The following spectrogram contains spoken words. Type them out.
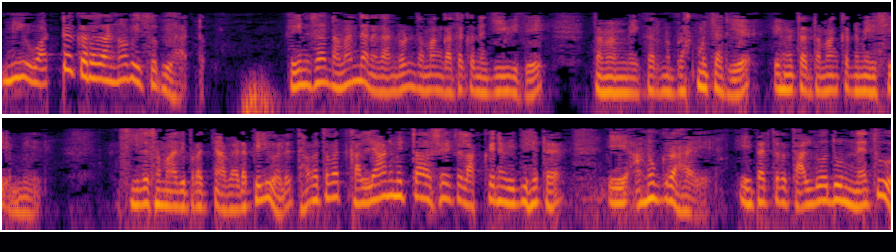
මේ වට කරගන්නවා පිස්සු පිහට්ට. ඒ නිසා Taman දැනගන්න ඕනේ Taman ගත කරන ජීවිතේ Taman මේ කරන Brahmacharya එහෙම නැත්නම් Taman කරන මේ මේ සීල සමාධි ප්‍රඥා වැඩපිළිවෙල තව තවත් කල්යාණ මිත්‍ර ආශ්‍රයයට ලක් වෙන විදිහට ඒ අනුග්‍රහය ඒ පැත්තට තල්ලුව දුන්නේ නැතුව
